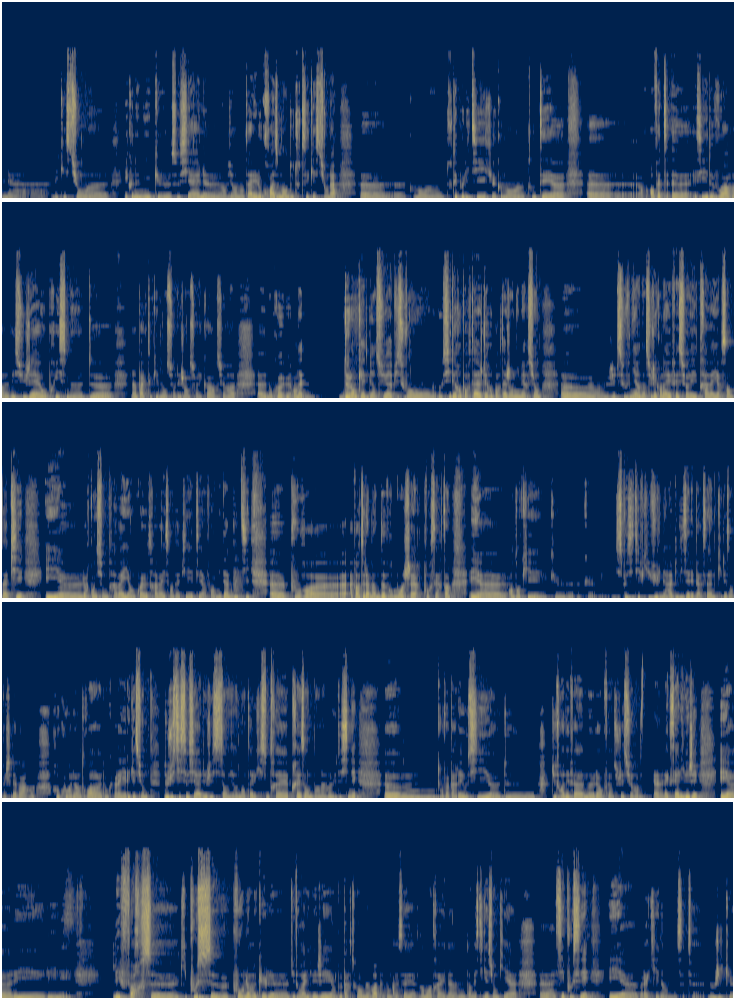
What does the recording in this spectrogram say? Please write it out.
la, les questions euh, économiques, euh, sociales, environnementales et le croisement de toutes ces questions-là. comment tout est politique, comment tout est... en fait, essayer de voir des sujets au prisme de l'impact qu'ils ont sur les gens, sur les corps, sur... donc on a de l'enquête bien sûr, et puis souvent aussi des reportages, des reportages en immersion. Euh, J'ai le souvenir d'un sujet qu'on avait fait sur les travailleurs sans papier et euh, leurs conditions de travail et en quoi le travail sans papier était un formidable outil euh, pour avoir de la main d'œuvre moins chère pour certains et en tant que, dispositif qui vulnérabilisait les personnes, qui les empêchait d'avoir euh, recours à leurs droits. Donc voilà, il y a des questions de justice sociale, de justice environnementale qui sont très présentes dans la revue dessinée. Euh, on va parler aussi euh, de, du droit des femmes. Là, on fait un sujet sur euh, l'accès à l'IVG et les, les les forces qui poussent pour le recul du droit à l'IVG un peu partout en Europe. Donc c'est vraiment un travail d'investigation qui est assez poussé et voilà qui est dans, cette logique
